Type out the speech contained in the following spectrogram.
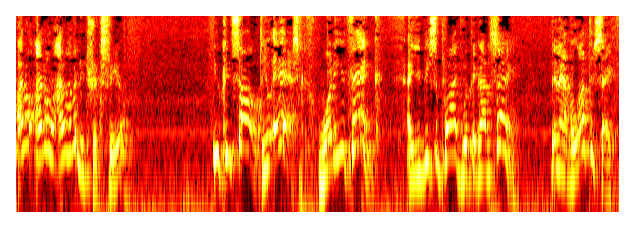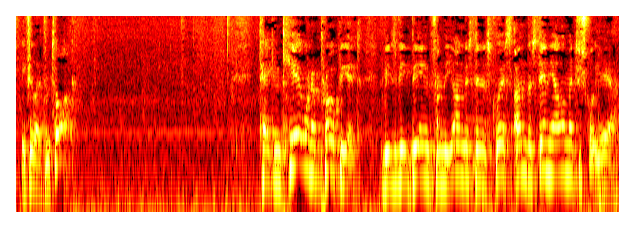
I don't. I don't. I don't have any tricks for you. You consult. You ask. What do you think? And you'd be surprised what they got to say. They have a lot to say if you let them talk taking care when appropriate vis-a-vis being from the youngest in his class, understand the elementary school, yeah.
